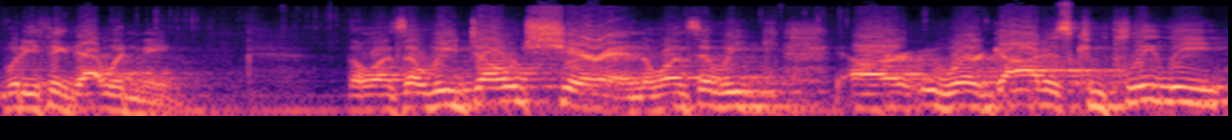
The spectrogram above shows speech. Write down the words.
what do you think that would mean? The ones that we don't share in, the ones that we are, where God is completely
